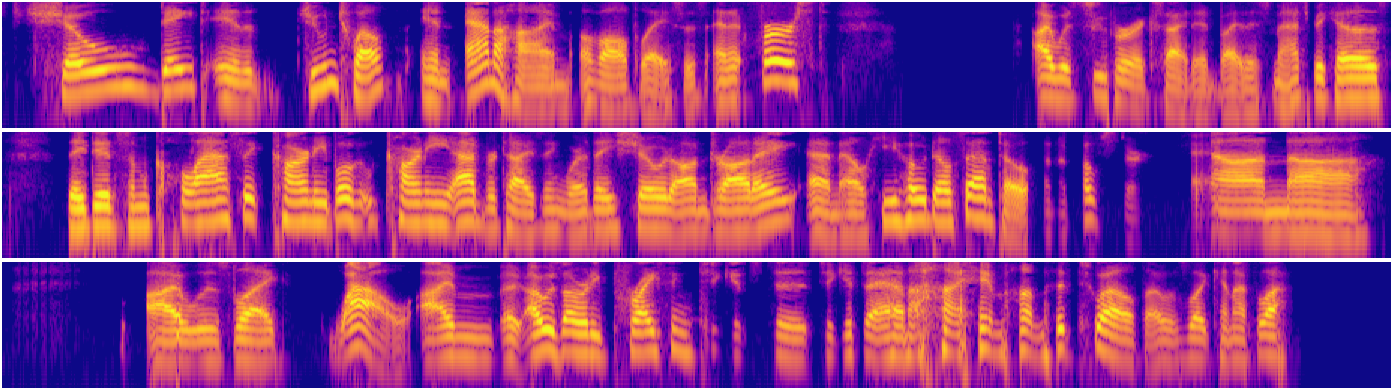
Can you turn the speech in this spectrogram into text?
show date in June 12th in Anaheim of all places. And at first, I was super excited by this match because they did some classic Carney book, Carney advertising where they showed Andrade and El Hijo del Santo on a poster. And, uh, I was like, wow, I'm, I was already pricing tickets to, to get to Anaheim on the 12th. I was like, can I fly?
